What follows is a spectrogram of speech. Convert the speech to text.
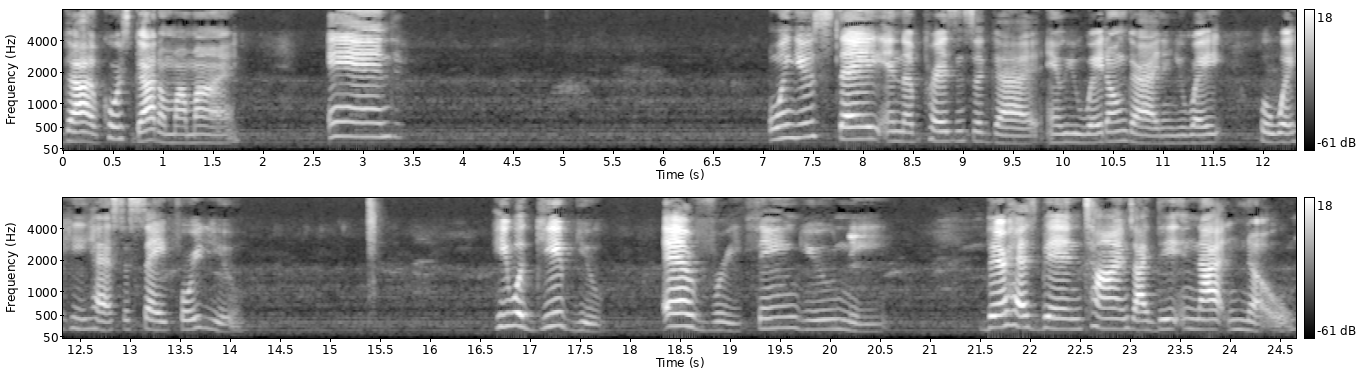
God of course God on my mind. And when you stay in the presence of God and you wait on God and you wait for what He has to say for you, He will give you everything you need. There has been times I did not know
